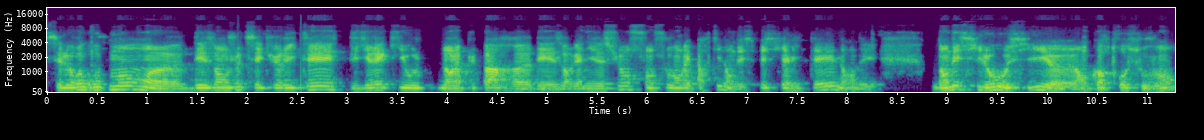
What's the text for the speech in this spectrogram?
c'est le regroupement euh, des enjeux de sécurité, je dirais, qui dans la plupart euh, des organisations sont souvent répartis dans des spécialités, dans des, silos aussi, euh, encore trop souvent.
